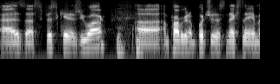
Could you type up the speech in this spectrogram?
as uh, sophisticated as you are. Uh, I'm probably going to butcher this next name.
